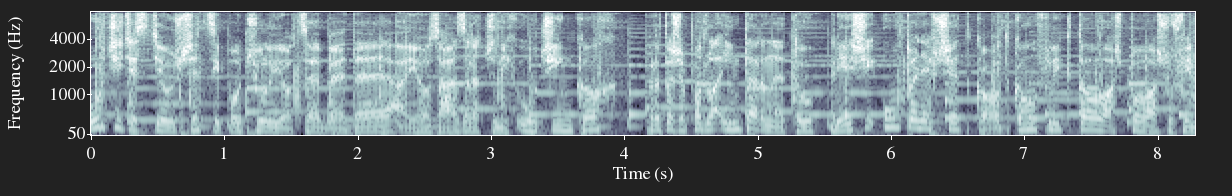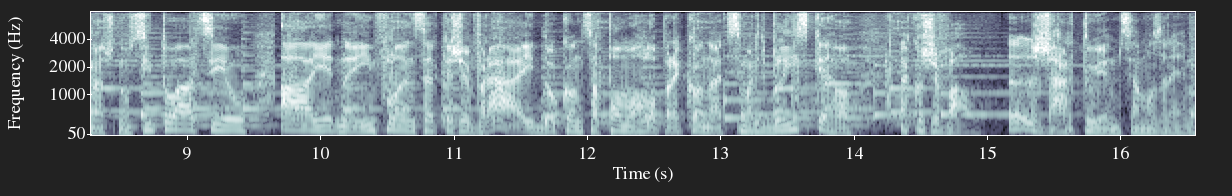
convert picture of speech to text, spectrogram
Určite ste už všetci počuli o CBD a jeho zázračných účinkoch, pretože podľa internetu rieši úplne všetko od konfliktov až po vašu finančnú situáciu a jednej influencerke, že vraj dokonca pomohlo prekonať smrť blízkeho. Akože wow. Žartujem samozrejme.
